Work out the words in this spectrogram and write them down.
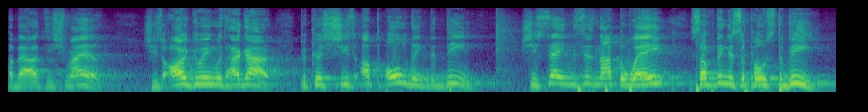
about Ishmael. She's arguing with Hagar because she's upholding the deen. She's saying this is not the way something is supposed to be.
